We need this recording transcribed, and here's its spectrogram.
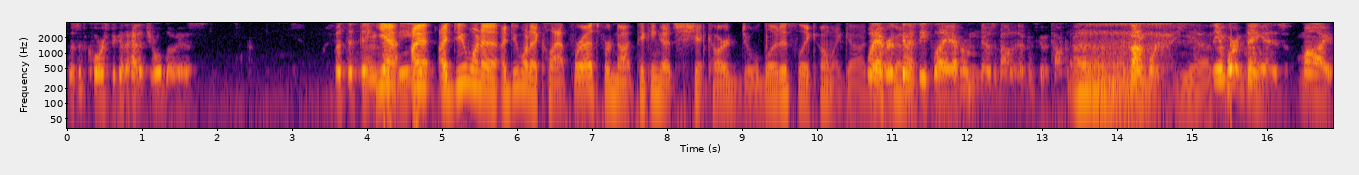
was, of course, because I had a jeweled lotus. But the thing Yeah, to me, I I do want to I do want to clap for us for not picking that shit card Jeweled Lotus. Like, oh my god. whatever, it's gonna see play. Everyone knows about it. Everyone's gonna talk about it. It's not important. Yeah. The important thing is my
